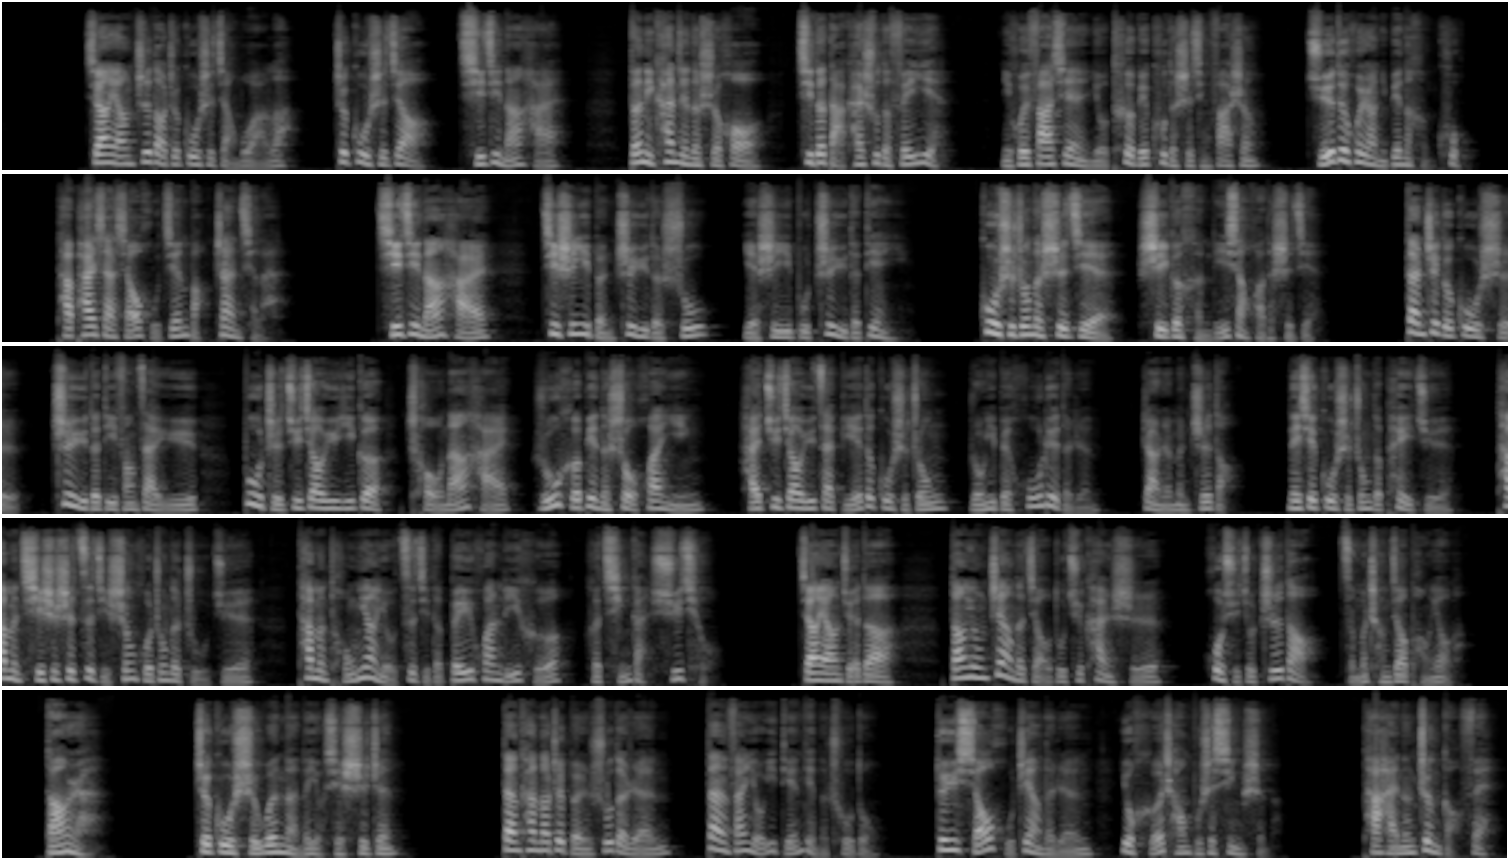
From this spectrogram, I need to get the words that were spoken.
江阳知道这故事讲不完了，这故事叫《奇迹男孩》。等你看见的时候，记得打开书的扉页，你会发现有特别酷的事情发生，绝对会让你变得很酷。他拍下小虎肩膀，站起来。奇迹男孩。既是一本治愈的书，也是一部治愈的电影。故事中的世界是一个很理想化的世界，但这个故事治愈的地方在于，不只聚焦于一个丑男孩如何变得受欢迎，还聚焦于在别的故事中容易被忽略的人，让人们知道那些故事中的配角，他们其实是自己生活中的主角，他们同样有自己的悲欢离合和情感需求。江阳觉得，当用这样的角度去看时，或许就知道怎么成交朋友了。当然，这故事温暖的有些失真，但看到这本书的人，但凡有一点点的触动，对于小虎这样的人，又何尝不是幸事呢？他还能挣稿费。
